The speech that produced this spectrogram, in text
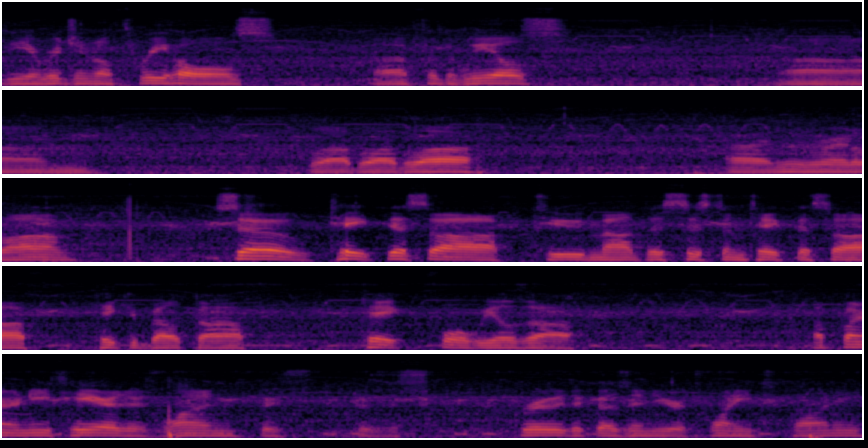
the original three holes uh, for the wheels. Um, blah blah blah. All right, moving right along. So take this off to mount this system. Take this off. Take your belt off. Take four wheels off. Up underneath here, there's one. There's there's a screw that goes into your 2020.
